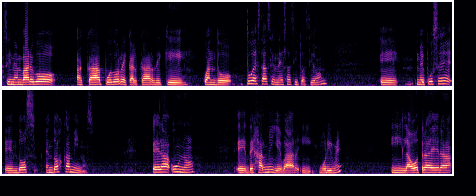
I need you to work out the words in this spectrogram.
sin embargo, acá puedo recalcar de que cuando tú estás en esa situación, eh, me puse en dos, en dos caminos. Era uno, eh, dejarme llevar y morirme, y la otra era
